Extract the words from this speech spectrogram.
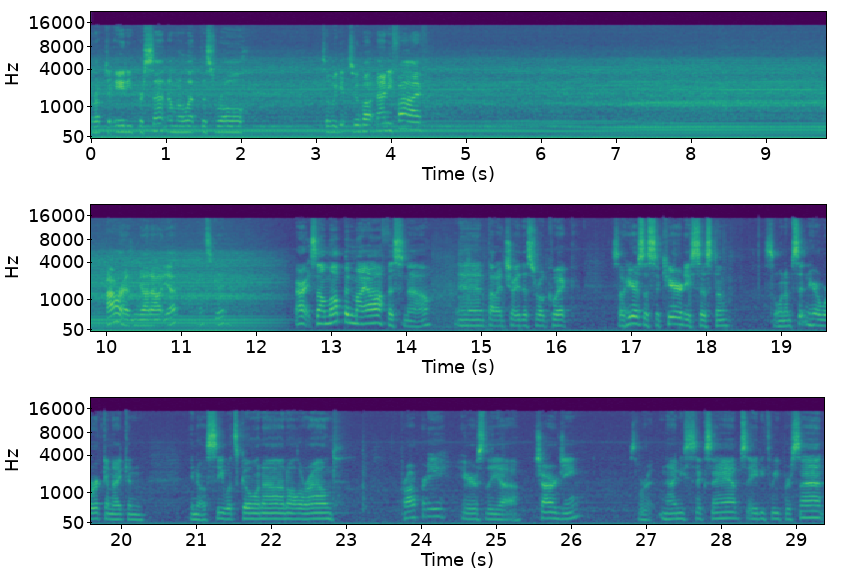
We're up to 80%. I'm to let this roll until we get to about 95. Power hasn't got out yet. That's good. All right, so I'm up in my office now and thought I'd show you this real quick. So here's a security system. So when I'm sitting here working, I can, you know, see what's going on all around the property. Here's the uh, charging. So we're at 96 amps, 83%.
